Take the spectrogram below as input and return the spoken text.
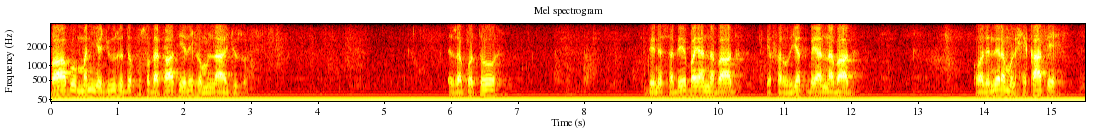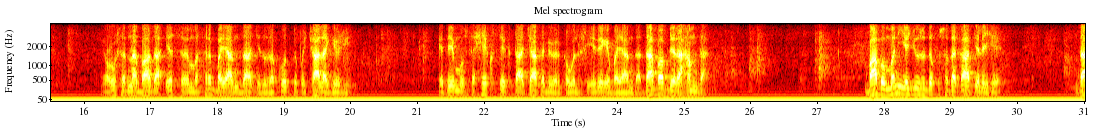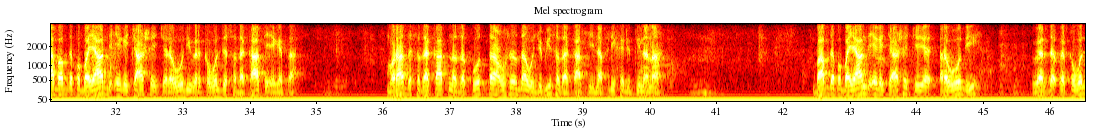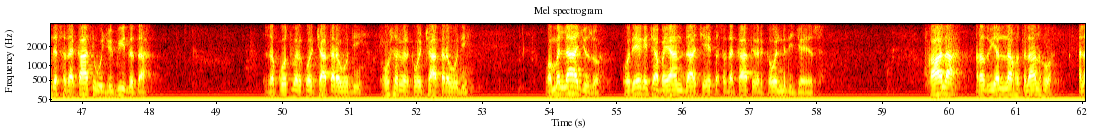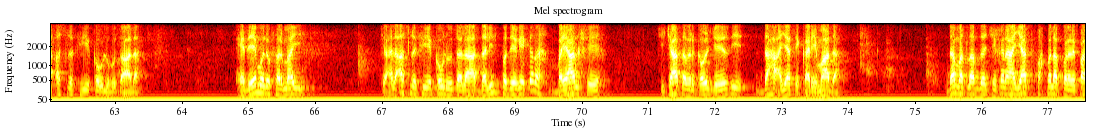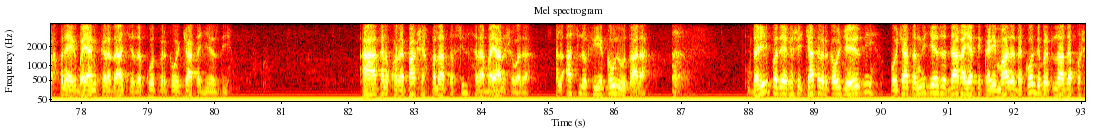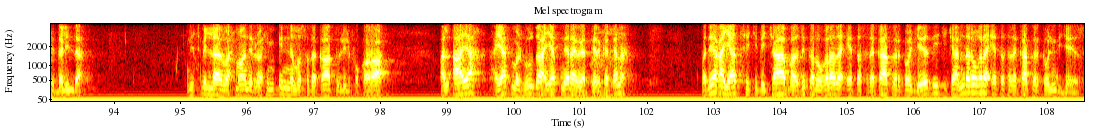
باب من يجوز دفع صدقات اليه ومن لا يجوز زکوتو د نسبه بیان نه بعد یا فرضیت بیان نه بعد او د نره ملحقات عسر نه بعد اس مصرف بیان دا چې د زکوت په چاله کېږي دې مستحق څخه تا چاته به ورکول شي دې بیان دا دا باب ډېر اهم ده باب من يجوز د صدقات الیه دا باب د په بیان د ایګه چا شی چې راودي ورکول د صدقات ایګه ته مراد د صدقات نه زکوت ته عشر د وجوبي صدقات دي نفلی خریدین نه باب د په بیان د ایګه چا شی چې راودي ورکول د صدقات وجوبي دته زکوت ورکول چا ته راودي عشر ورکول چا ته راودي ومن لا جزو و د هغه چا بیان دا چې ته صدقات ورکول نه دی جایز قال رضی الله تعالی عنہ الاصل فی قوله تعالی هدیم له فرمای چې الاصل فی قوله تعالی دلیل په دې کې کنه بیان شي چې چاته ورکول جایز دی د آیات کریمه ده دا مطلب دا چې کنه آیات په خپل قرآن په خپل بیان کړه دا چې زکوت ورکول چاته جایز دی ا کنه قرآن پاک شیخ په تفصیل سره بیان شوه ده الاصل في قوله تعالى دلیل په دې کې چې چاته ورکول جایز دي او چاته نه جایز دا غیرت کریمه ده د کول د برتلا ده په دلیل ده بسم الله الرحمن الرحيم انما الصدقات للفقراء الايه آیات مشهور ده آیات نه راوړتر کنه په دې آیات چې د چا با ذکر وغره ده ایت صدقات ورکول جایز دي چې چا اندر وغره ایت صدقات ورکول نه جایز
